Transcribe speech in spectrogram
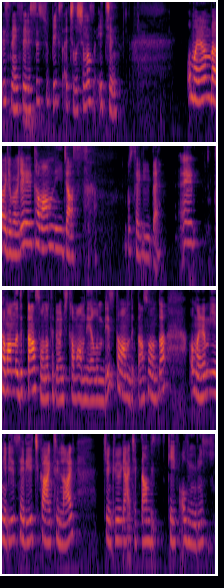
Disney serisi sürpriz açılışımız için. Umarım böyle böyle tamamlayacağız bu seriyi de. Evet, tamamladıktan sonra tabii önce tamamlayalım biz. Tamamladıktan sonra da umarım yeni bir seri çıkartırlar. Çünkü gerçekten biz keyif alıyoruz.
